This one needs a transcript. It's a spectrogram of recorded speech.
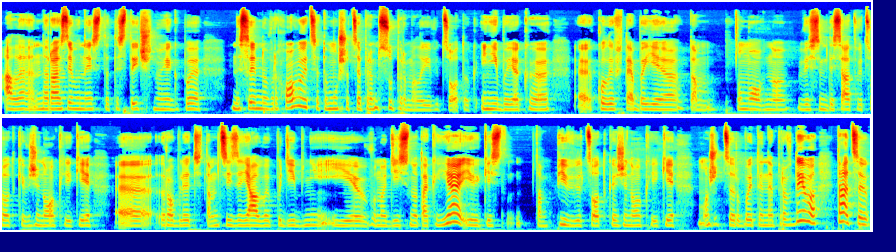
але наразі вони статистично якби не сильно враховуються, тому що це прям супермалий відсоток. І ніби як е, е, коли в тебе є там умовно 80% жінок, які е, роблять там ці заяви подібні, і воно дійсно так і є, і якісь там піввідсотка жінок, які можуть це робити неправдиво. Та це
